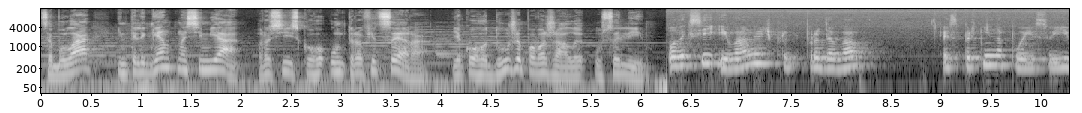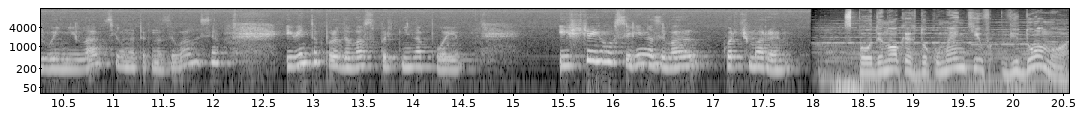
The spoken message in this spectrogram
Це була інтелігентна сім'я російського унтерофіцера, якого дуже поважали у селі. Олексій Іванович продавав спиртні напої своїй винній лавці, вона так називалася, і він там продавав спиртні напої. І ще його в селі називали корчмарем. З поодиноких документів відомо,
